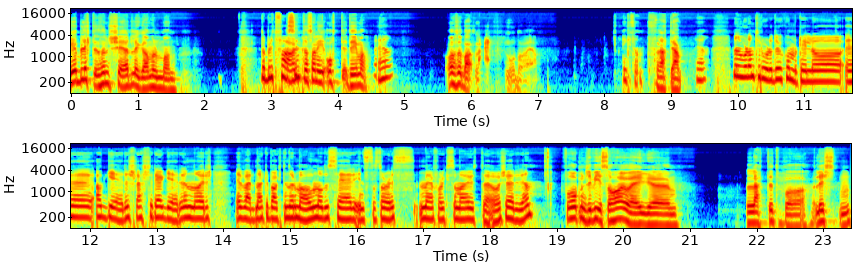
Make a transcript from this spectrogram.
jeg er blitt en sånn kjedelig gammel mann. Du har blitt Jeg sitter sånn i åtte timer, Ja, og så bare Nei, nå drar jeg hjem. Ikke sant. Rett hjem. Men hvordan tror du du kommer til å eh, agere slash reagere når eh, verden er tilbake til normalen, og du ser Insta-stories med folk som er ute og kjører igjen? Forhåpentligvis så har jo jeg eh, lettet på lysten,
